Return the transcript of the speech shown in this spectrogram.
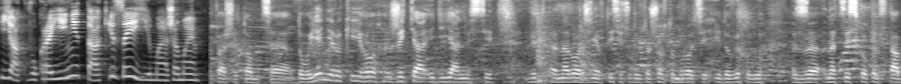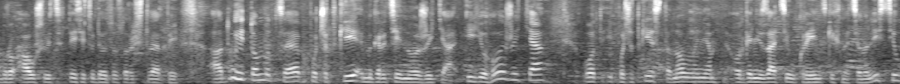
як в Україні, так і за її межами. Перший том це довоєнні роки його життя і діяльності від народження в 1906 році і до виходу з нацистського концтабору Аушвіц 1944. А другий том це початки еміграційного життя і його життя. От і початки становлення організації українських націоналістів,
